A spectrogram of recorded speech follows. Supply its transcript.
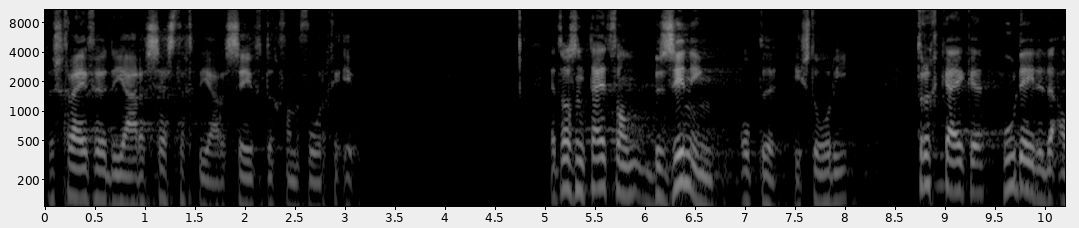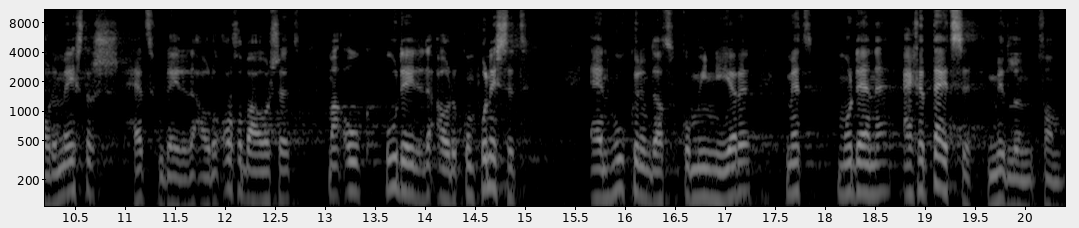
We schrijven de jaren 60, de jaren 70 van de vorige eeuw. Het was een tijd van bezinning op de historie. Terugkijken, hoe deden de oude meesters het, hoe deden de oude orgelbouwers het, maar ook hoe deden de oude componisten het. En hoe kunnen we dat combineren met moderne, eigentijdse middelen van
